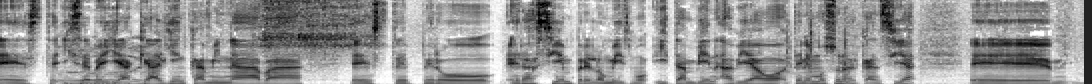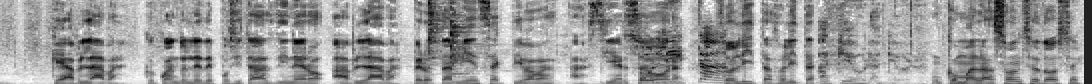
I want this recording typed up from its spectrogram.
este, y se veía que alguien caminaba, este, pero era siempre lo mismo. Y también había, tenemos una alcancía, eh, que hablaba, que cuando le depositabas dinero hablaba, pero también se activaba a cierta Solita. hora. Solita, solita. ¿A qué hora, a qué hora? Como a las 11, 12.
